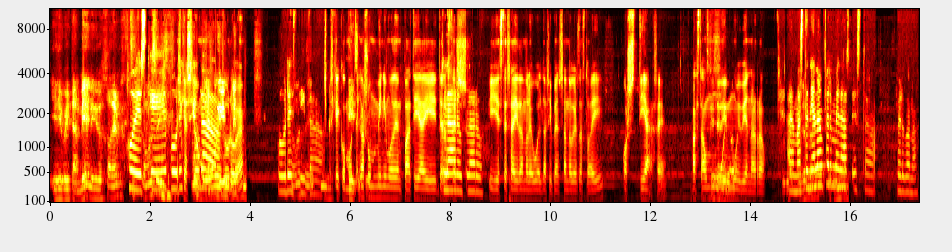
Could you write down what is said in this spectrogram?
y digo, y también, y digo, joder, macho, Jo, es ¿cómo que se- Es que ha sido muy duro, ¿eh? Pobrecita. Es que como Sí, sí, tengas sí. un mínimo de empatía y te Claro, estés- claro. y estés ahí dándole vueltas y pensando que estás tú ahí, hostias, ¿eh? Ha estado muy, muy bien narrado. Además tenía la enfermedad esta... Perdona.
